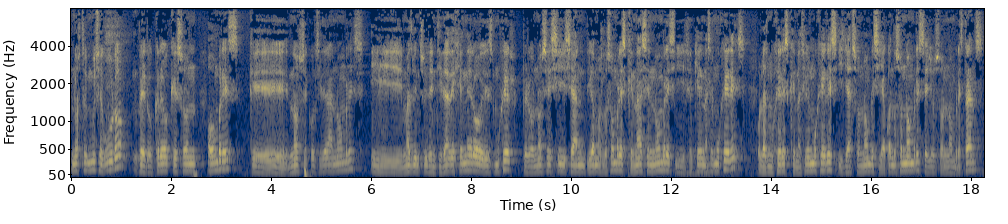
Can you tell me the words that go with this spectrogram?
No estoy muy seguro, pero creo que son hombres que no se consideran hombres y más bien su identidad de género es mujer, pero no sé si sean, digamos, los hombres que nacen hombres y se quieren hacer mujeres o las mujeres que nacieron mujeres y ya son hombres y ya cuando son hombres ellos son hombres trans.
